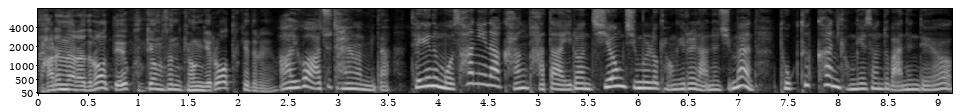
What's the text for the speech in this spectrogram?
다른 나라들은 어때요? 국경선 경계를 어떻게 들어요? 아, 이거 아주 다양합니다. 대개는 뭐 산이나 강, 바다 이런 지형 지물로 경계를 나누지만 독특한 경계선도 많은데요.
